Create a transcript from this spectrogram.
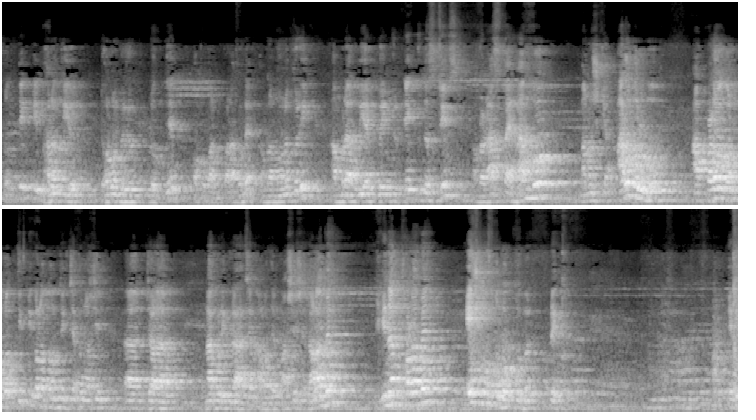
প্রত্যেকটি ভারতীয় ধর্মবিরোধ লোকদের অপমান করা হলে আমরা মনে করি আমরা we are going to take to the streets আমরা রাস্তায় নামবো, মানুষকে আরও বলব আপনারাও প্রত্যেকটি গণতান্ত্রিক চেতনাশীল যারা নাগরিকরা আছেন আমাদের পাশে এসে দাঁড়াবেন ঘৃণা ছড়াবেন এই সমস্ত বক্তব্যের প্রেক্ষিতে। এটি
